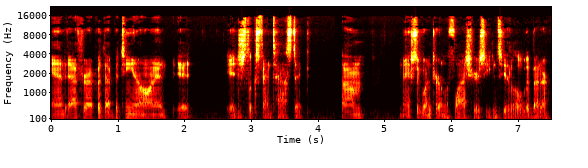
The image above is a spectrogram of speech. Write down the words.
And after I put that patina on it, it it just looks fantastic. Um, I'm actually going to turn on the flash here so you can see it a little bit better.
